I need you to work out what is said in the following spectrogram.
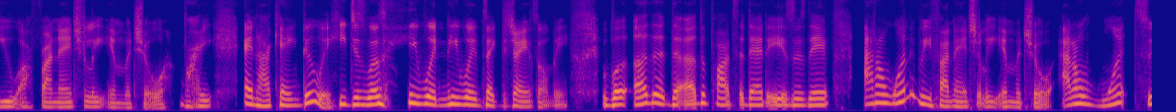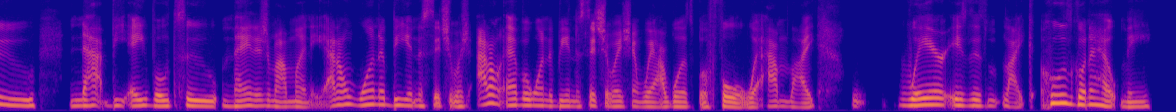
you are financially immature, right?" And I can't do it. He just was he wouldn't wouldn't he wouldn't take the chance on me. But other the other parts of that is is that I don't want to be financially immature. I don't want to not be able to manage my money. I don't want to be in a situation. I don't ever want to be in a situation where I was before, where I'm like, where is this like who's going to help me?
